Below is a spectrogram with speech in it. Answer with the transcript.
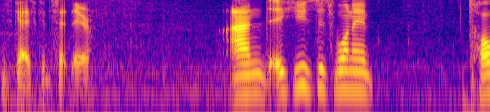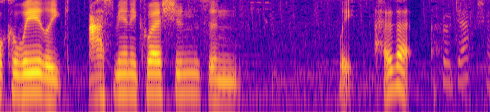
These guys can sit there. And if you just want to talk away, like ask me any questions, and wait, how that? Production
